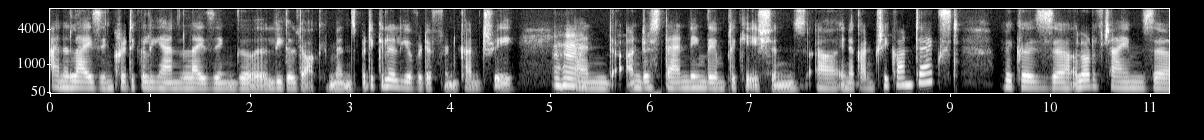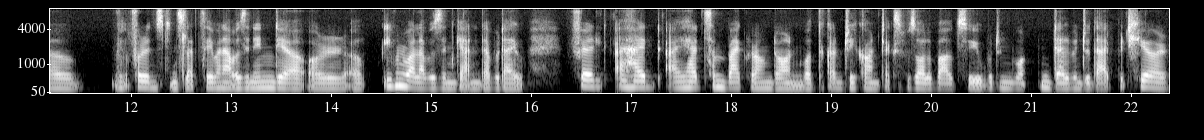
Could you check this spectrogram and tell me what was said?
analyzing, critically analyzing the legal documents, particularly of a different country, mm-hmm. and understanding the implications uh, in a country context. Because uh, a lot of times, uh, for instance, let's say when I was in India or uh, even while I was in Canada, but I felt I had I had some background on what the country context was all about, so you wouldn't want, delve into that. But here,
